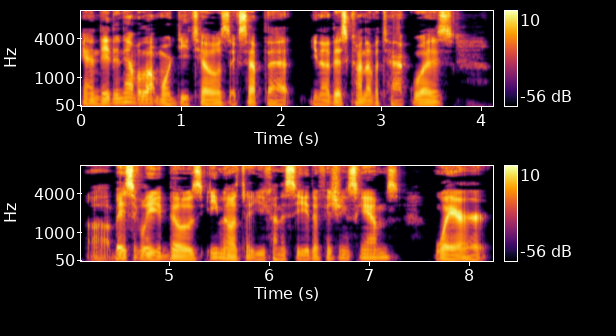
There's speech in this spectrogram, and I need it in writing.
And they didn't have a lot more details except that, you know, this kind of attack was uh, basically those emails that you kind of see, the phishing scams, where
